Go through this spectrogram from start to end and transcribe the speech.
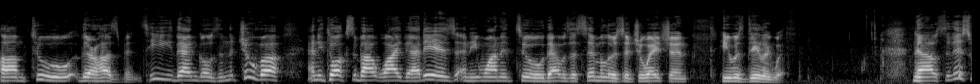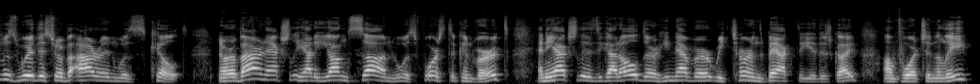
um, to their husbands. He then goes in the tshuva and he talks about why that is, and he wanted to. That was a similar situation he was dealing with. Now, so this was where this Rabbi Aaron was killed. Now, Rabbi Aaron actually had a young son who was forced to convert, and he actually, as he got older, he never returned back to Yiddishkeit, unfortunately.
